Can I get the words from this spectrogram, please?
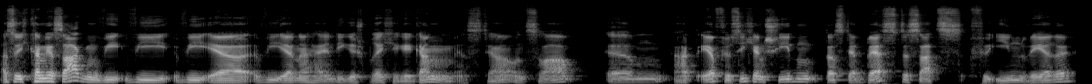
Also ich kann dir sagen, wie, wie, wie er, wie er nachher in die Gespräche gegangen ist, ja. Und zwar ähm, hat er für sich entschieden, dass der beste Satz für ihn wäre,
